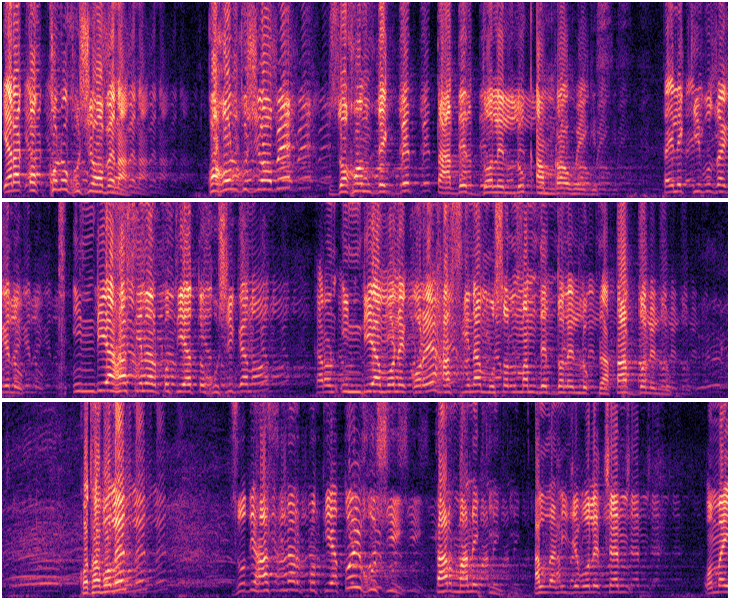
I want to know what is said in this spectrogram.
এরা কখনো খুশি হবে না কখন খুশি হবে যখন দেখবে তাদের দলের লোক আমরাও হয়ে গেছি তাইলে কি বোঝা গেল ইন্ডিয়া হাসিনার প্রতি এত খুশি কেন কারণ ইন্ডিয়া মনে করে হাসিনা মুসলমানদের দলের লোক না তার দলের লোক কথা বলেন যদি হাসিনার প্রতি এতই খুশি তার মানে কি আল্লাহ নিজে বলেছেন ومن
